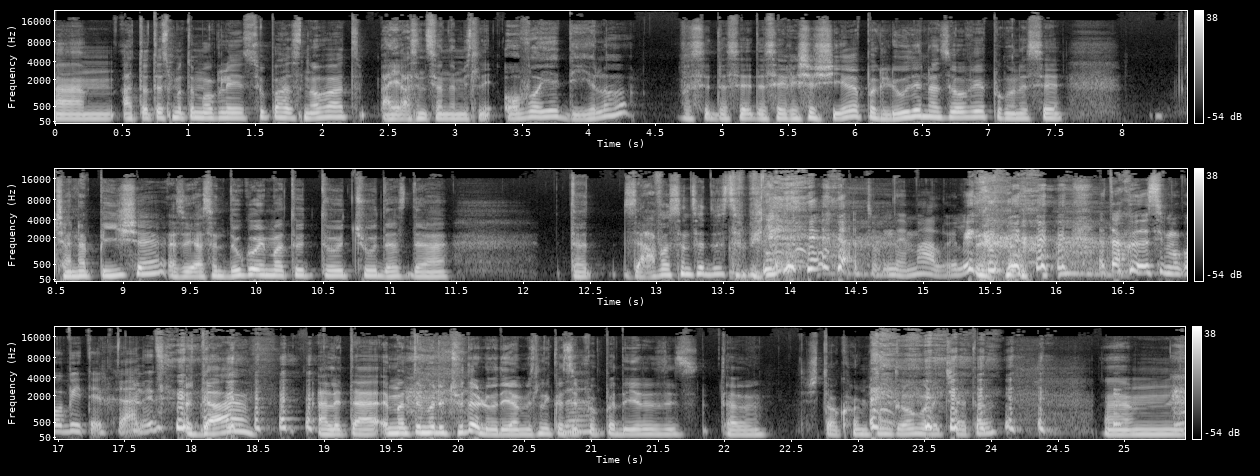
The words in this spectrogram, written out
Um, a to smo to mogli super osnovati. A ja sam si onda mislil, ovo je delo, da se, da se, da se rešešira, pa ljude nazove, pa onda se če napiše. Also ja sam dugo ima tu, tu čud, da, da, da zavo sam se dosta bil. A to ne malo, ili? Tako da si mogao obitelj hraniti. da, ali ta, imam tu ima čuda ljudi, ja mislim, ko Da. se popadira z ta Stockholm sindrom ali če to. Um,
